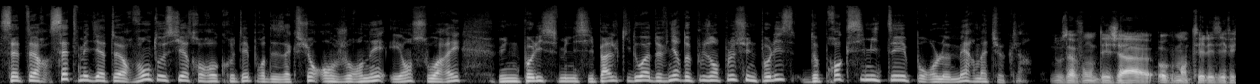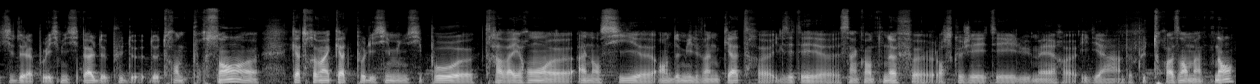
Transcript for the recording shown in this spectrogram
7h, 7 médiateurs vont aussi être recrutés pour des actions en journée et en soirée. Une police municipale qui doit devenir de plus en plus une police de proximité pour le maire Mathieu Klein. Nous avons déjà euh, augmenté les effectifs de la police municipale de plus de, de 30%. 84 euh, policiers municipaux euh, travailleront à Nancy en 2024. Ils étaient 59 lorsque j'ai été élu maire il y a un peu plus de trois ans maintenant.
